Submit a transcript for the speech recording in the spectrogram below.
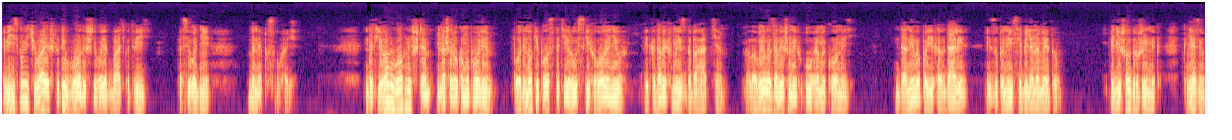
Військо відчуває, що ти вводиш його, як батько твій. А сьогодні мене послухай. Дотлівали вогнище на широкому полі, поодинокі постаті руських воїнів підкидали хмиз до багаття, ловили залишених уграми коней. Данило поїхав далі і зупинився біля намету. Підійшов дружинник. Князю,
